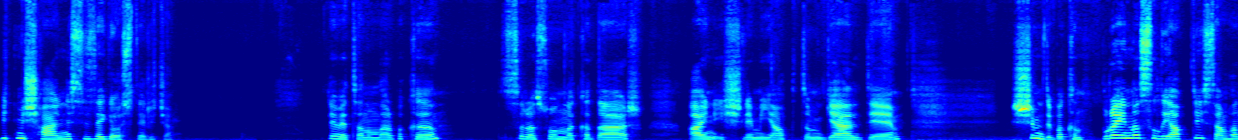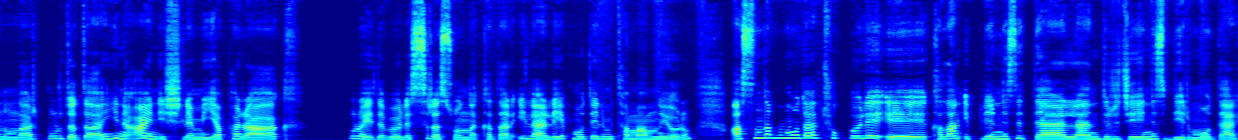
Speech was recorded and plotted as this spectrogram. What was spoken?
Bitmiş halini size göstereceğim. Evet hanımlar bakın sıra sonuna kadar aynı işlemi yaptım geldim. Şimdi bakın burayı nasıl yaptıysam hanımlar burada da yine aynı işlemi yaparak burayı da böyle sıra sonuna kadar ilerleyip modelimi tamamlıyorum. Aslında bu model çok böyle e, kalan iplerinizi değerlendireceğiniz bir model.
